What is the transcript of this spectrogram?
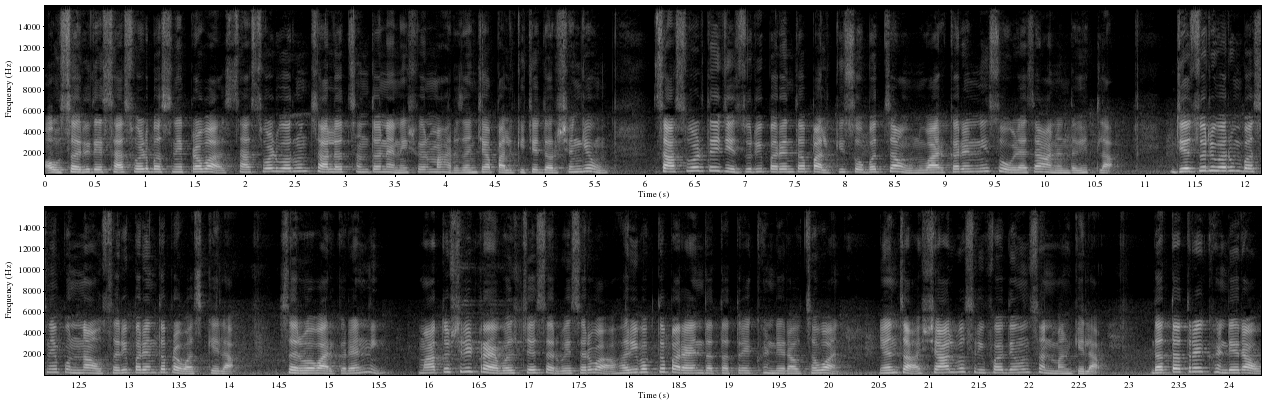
अवसरी ते सासवड बसने प्रवास सासवडवरून चालत संत ज्ञानेश्वर महाराजांच्या पालखीचे दर्शन घेऊन सासवड ते जेजुरीपर्यंत पालखीसोबत जाऊन वारकऱ्यांनी सोहळ्याचा आनंद घेतला. जेजुरीवरून बसने पुन्हा अवसरीपर्यंत प्रवास केला. सर्व वारकऱ्यांनी मातोश्री ट्रॅव्हल्सचे सर्वे सर्वा हरिभक्त परायण दत्तात्रय खंडेराव चव्हाण यांचा शाल व श्रीफळ देऊन सन्मान केला. दत्तात्रय खंडेराव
